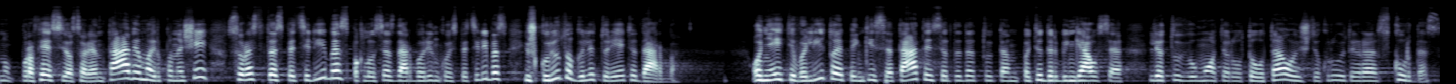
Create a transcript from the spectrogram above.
nu, profesijos orientavimą ir panašiai, surasti tas specialybės, paklausęs darbo rinkoje specialybės, iš kurių tu gali turėti darbą. O neįti valytoje penkiais etatais ir tada tu ten pati darbingiausia lietuvių moterų tauta, o iš tikrųjų tai yra skurdas.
